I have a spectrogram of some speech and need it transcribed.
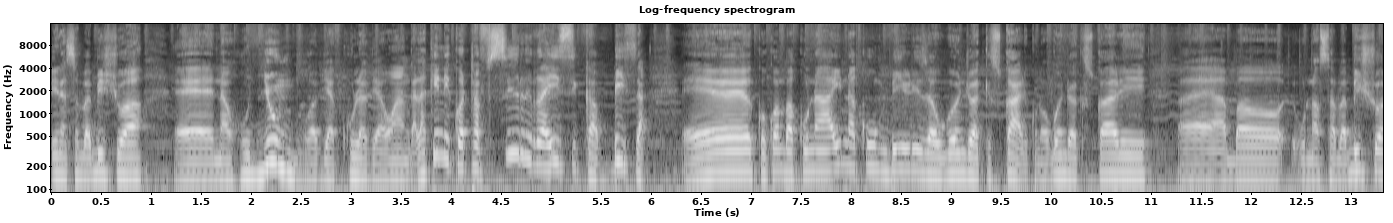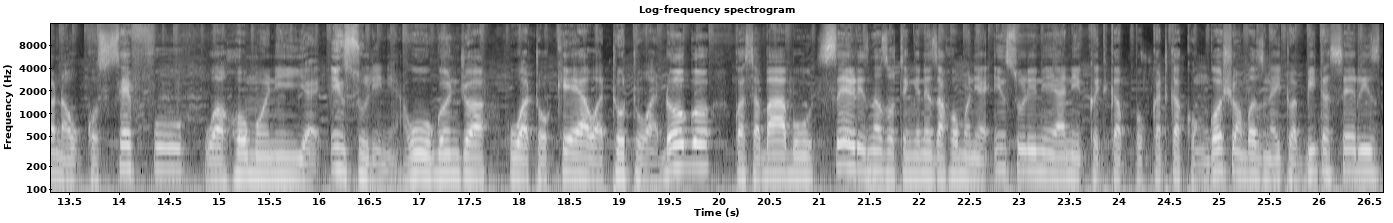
inasababishwa eh, na hujumu wa vyakula vya wanga. Lakini kwa tafsiri rahisi kabisa eh, kwa kwamba kuna aina kuu mbili za ugonjwa wa kisukari. Kuna ugonjwa wa kisukari eh, ambao unasababishwa na ukosefu wa homoni ya insulini. Huu ugonjwa huwatokea watoto wadogo kwa sababu seli zinazotengeneza homoni ya insulini yani katika, katika kongosho ambazo zinaitwa beta cells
